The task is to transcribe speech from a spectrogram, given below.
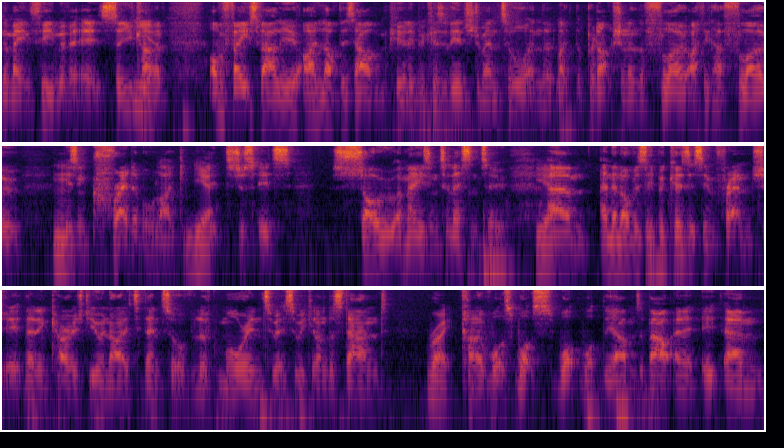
the main theme of it is. So you kind Yeah. of on face value, I love this album purely because of the instrumental and the like the production and the flow. I think her flow is incredible. Like. Yeah. it's just it's so amazing to listen to. Yeah. Um, and then obviously because it's in French, it then encouraged you and I to then sort of look more into it so we can understand right. kind of what's what's what what the album's about and it, it um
